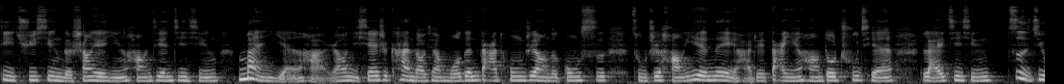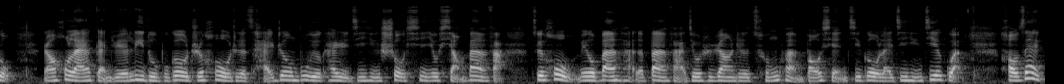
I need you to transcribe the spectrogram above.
地区性的商业银行间进行蔓延哈。然后你先是看到像摩根大通这样的公司组织行业内哈，这大银行都出钱来进行自救。然后后来感觉力度不够之后，这个财政部又开始进行授信，又想办法。最后没有办法的办法就是让这个存款保险机构来进行接管。好在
